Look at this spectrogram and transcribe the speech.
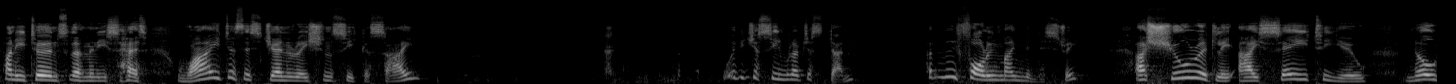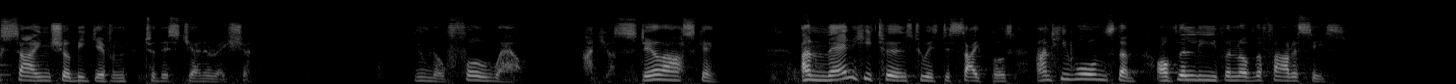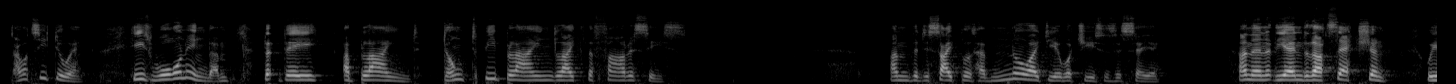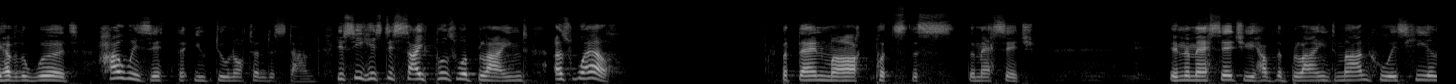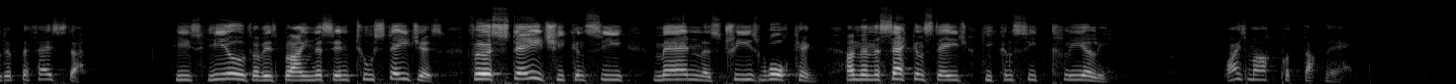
And he turns to them and he says, Why does this generation seek a sign? Have you just seen what I've just done? Have you been following my ministry? Assuredly, I say to you, no sign shall be given to this generation. You know full well, and you're still asking. And then he turns to his disciples and he warns them of the leaven of the Pharisees. Now, what's he doing? He's warning them that they are blind. Don't be blind like the Pharisees. And the disciples have no idea what Jesus is saying. And then at the end of that section, we have the words, How is it that you do not understand? You see, his disciples were blind as well. But then Mark puts this, the message. In the message, you have the blind man who is healed at Bethesda. He's healed of his blindness in two stages. First stage, he can see men as trees walking. And then the second stage, he can see clearly. Why has Mark put that there?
